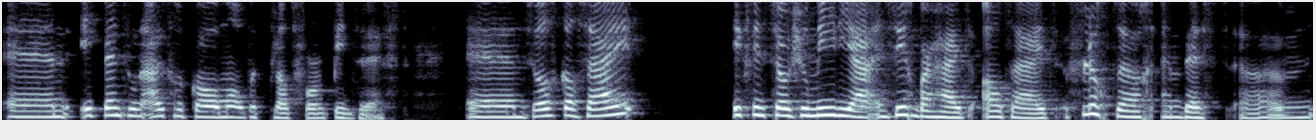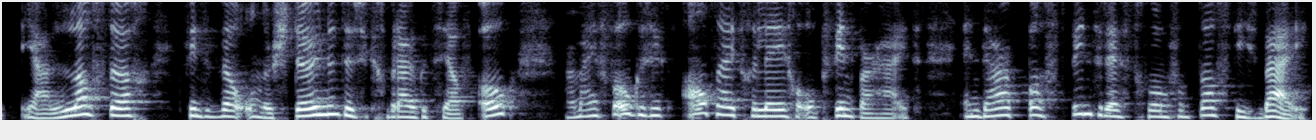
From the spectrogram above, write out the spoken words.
En ik ben toen uitgekomen op het platform Pinterest. En zoals ik al zei, ik vind social media en zichtbaarheid altijd vluchtig en best um, ja, lastig. Ik vind het wel ondersteunend, dus ik gebruik het zelf ook. Maar mijn focus heeft altijd gelegen op vindbaarheid. En daar past Pinterest gewoon fantastisch bij.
